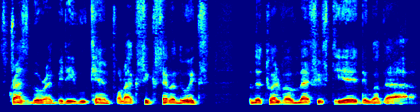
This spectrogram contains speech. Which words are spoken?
Strasbourg, I believe, who came for like six, seven weeks. On the 12th of May 58, there was a,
